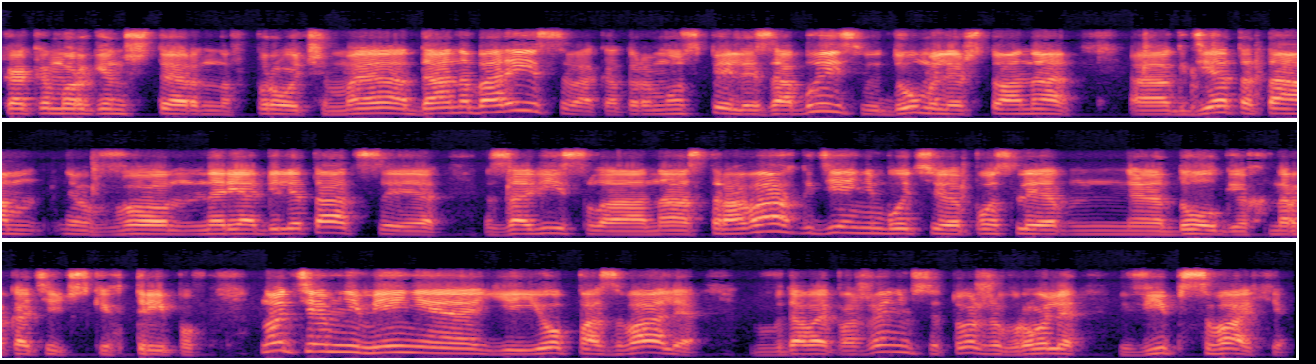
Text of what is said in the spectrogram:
как и Моргенштерн, впрочем. И Дана Борисова, которую мы успели забыть, вы думали, что она э, где-то там в, на реабилитации зависла на островах где-нибудь э, после долгих наркотических трипов. Но, тем не менее, ее позвали в «Давай поженимся» тоже в роли вип-свахи,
